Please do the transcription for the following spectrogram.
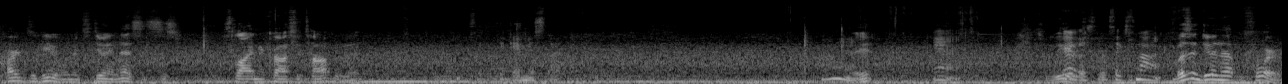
Hard to do when it's doing this. It's just sliding across the top of it. I think I missed that. Right? yeah. It's weird. Gross. Looks like snot. Wasn't doing that before.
